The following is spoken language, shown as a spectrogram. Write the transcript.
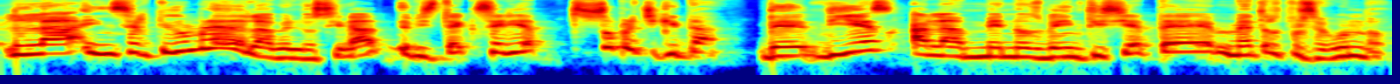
la incertidumbre de la velocidad de Bistec sería súper chiquita, de 10 a la menos 27 metros por segundo.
